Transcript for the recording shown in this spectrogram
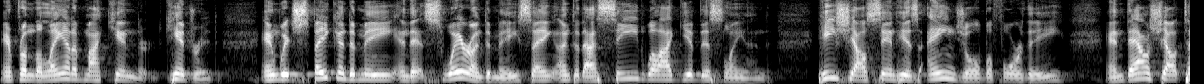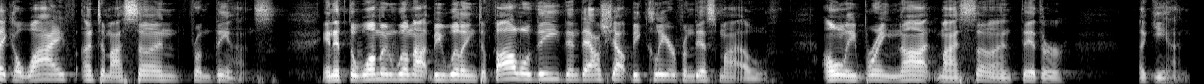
and from the land of my kindred, and which spake unto me and that sware unto me, saying, Unto thy seed will I give this land. He shall send his angel before thee, and thou shalt take a wife unto my son from thence. And if the woman will not be willing to follow thee, then thou shalt be clear from this my oath. Only bring not my son thither again.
